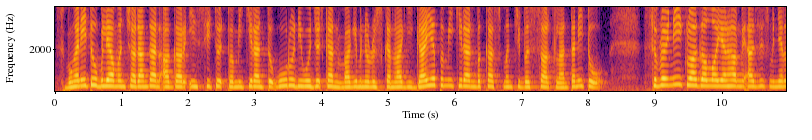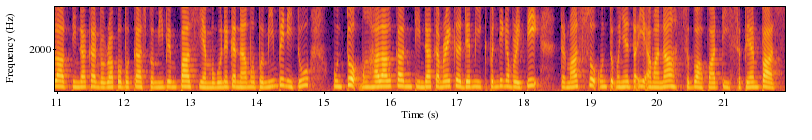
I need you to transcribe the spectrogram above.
Sehubungan itu, beliau mencadangkan agar Institut Pemikiran Tok Guru diwujudkan bagi meneruskan lagi gaya pemikiran bekas Menteri Besar Kelantan itu. Sebelum ini, keluarga Allah Yarham Aziz menyelar tindakan beberapa bekas pemimpin PAS yang menggunakan nama pemimpin itu untuk menghalalkan tindakan mereka demi kepentingan politik termasuk untuk menyertai amanah sebuah parti sepian PAS.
